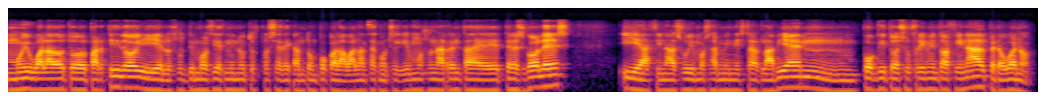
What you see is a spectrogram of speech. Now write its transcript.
Muy igualado todo el partido y en los últimos 10 minutos pues se decantó un poco la balanza. Conseguimos una renta de tres goles y al final subimos a administrarla bien. Un poquito de sufrimiento al final, pero bueno,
